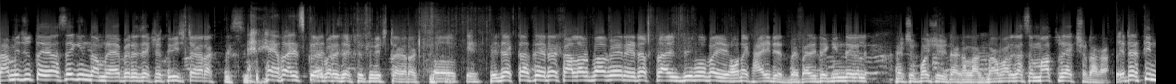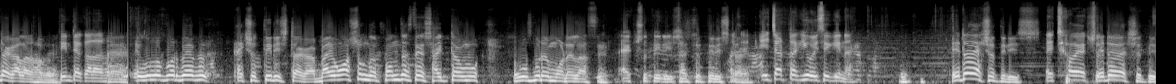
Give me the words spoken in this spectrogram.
দামি জুতাই আছে কিন্তু আমরা এভারেজ একশো তিরিশ টাকা রাখতেছি। এভারেজ করে এভারেজ একশো তিরিশ টাকা রাখতেছি। ওকে এই যে একটা আছে এটা কালার পাবেন এটা প্রাইস দিব ভাই অনেক হাই রেট ভাই। বাড়িতে কিনতে গেলে একশো পঁয়ষট্টি টাকা লাগবে। আমার কাছে মাত্র একশো টাকা। এটা তিনটা কালার হবে। তিনটা কালার হ্যাঁ এগুলো পড়বে একশো তিরিশ টাকা। ভাই অসংখ্য পঞ্চাশ থেকে ষাটটা উপরে মডেল আছে। একশো তিরিশ। একশো তিরিশ টাকা। এই চারটা কি হয়েছে কিনা? এটাও একশো তিরিশ। এটাও একশো এটাও 130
